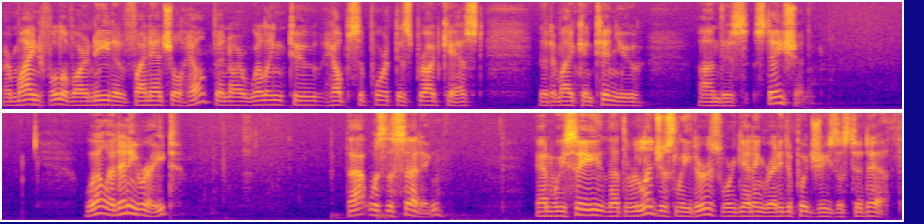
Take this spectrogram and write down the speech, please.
are mindful of our need of financial help and are willing to help support this broadcast that it might continue on this station. Well, at any rate, that was the setting and we see that the religious leaders were getting ready to put Jesus to death.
